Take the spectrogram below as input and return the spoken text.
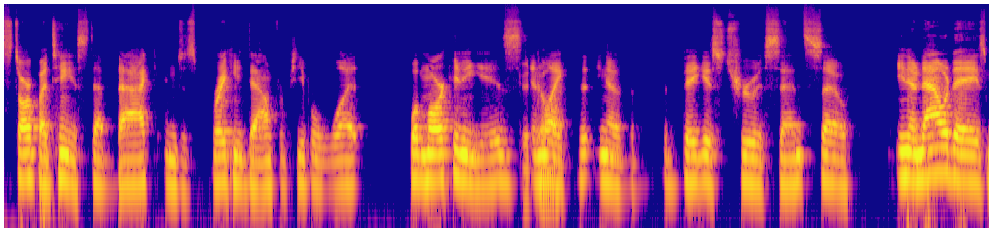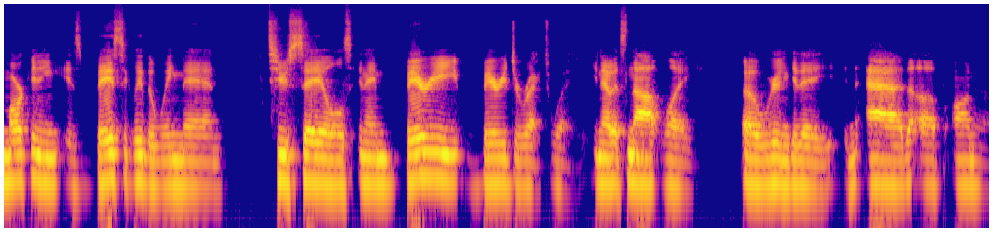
start by taking a step back and just breaking it down for people what what marketing is Good in call. like the you know the the biggest truest sense. So, you know, nowadays marketing is basically the wingman to sales in a very very direct way. You know, it's not like oh we're going to get a an ad up on a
